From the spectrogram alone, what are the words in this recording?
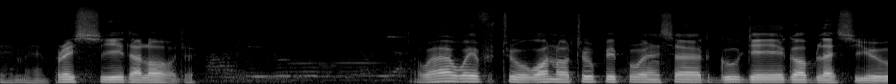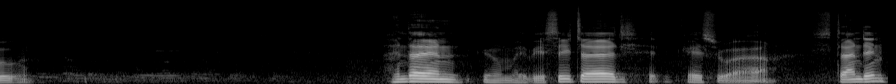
Amen. Praise ye the Lord. Well, waved to one or two people and said, Good day, God bless you. And then you may be seated in case you are standing.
